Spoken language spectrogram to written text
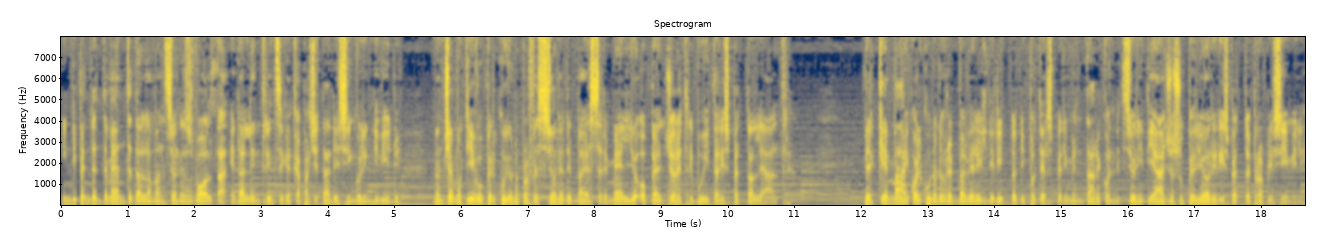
indipendentemente dalla mansione svolta e dalle intrinseche capacità dei singoli individui, non c'è motivo per cui una professione debba essere meglio o peggio retribuita rispetto alle altre. Perché mai qualcuno dovrebbe avere il diritto di poter sperimentare condizioni di agio superiori rispetto ai propri simili?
